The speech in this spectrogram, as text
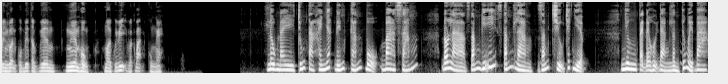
Bình luận của biên tập viên Nghiêm Hùng. Mời quý vị và các bạn cùng nghe. Lâu nay chúng ta hay nhắc đến cán bộ ba dám, đó là dám nghĩ, dám làm, dám chịu trách nhiệm. Nhưng tại đại hội đảng lần thứ 13,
